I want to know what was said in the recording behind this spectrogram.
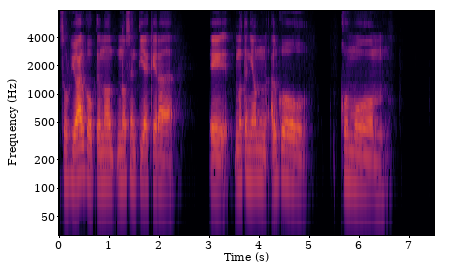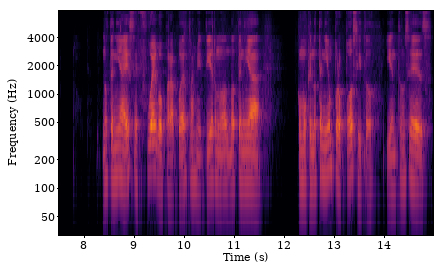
surgió algo que no, no sentía que era, eh, no tenía un- algo como, no tenía ese fuego para poder transmitir, no, no tenía, como que no tenía un propósito. Y entonces,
